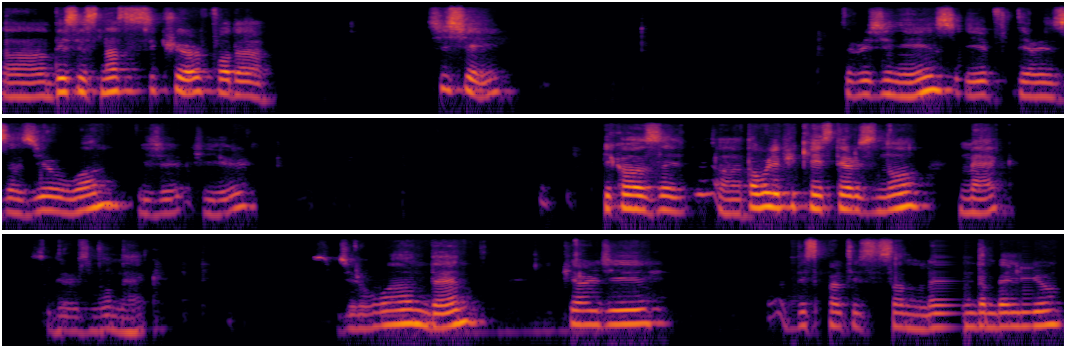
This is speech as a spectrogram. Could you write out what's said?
uh, this is not secure for the CCA the reason is if there is a zero one is here, because uh, WEP case there is no MAC, so there is no MAC. Zero one, then PRG, this part is some random value.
